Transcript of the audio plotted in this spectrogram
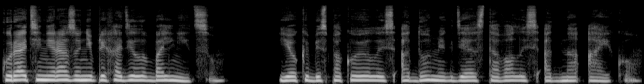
Курати ни разу не приходила в больницу. Йока беспокоилась о доме, где оставалась одна Айко.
